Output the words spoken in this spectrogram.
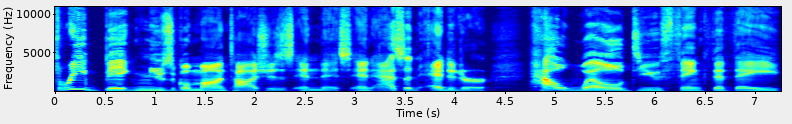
Three big musical montages in this, and as an editor, how well do you think that they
